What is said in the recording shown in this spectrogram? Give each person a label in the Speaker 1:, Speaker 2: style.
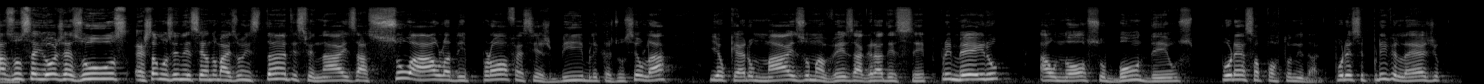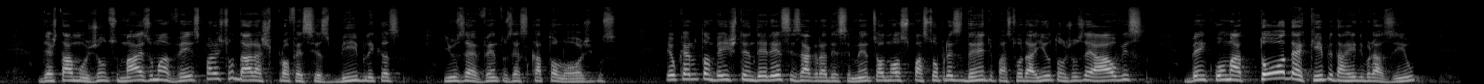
Speaker 1: Paz do Senhor Jesus, estamos iniciando mais um Instantes Finais, a sua aula de profecias bíblicas no seu lar e eu quero mais uma vez agradecer, primeiro, ao nosso bom Deus por essa oportunidade, por esse privilégio de estarmos juntos mais uma vez para estudar as profecias bíblicas e os eventos escatológicos. Eu quero também estender esses agradecimentos ao nosso pastor presidente, o pastor Ailton José Alves, bem como a toda a equipe da Rede Brasil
